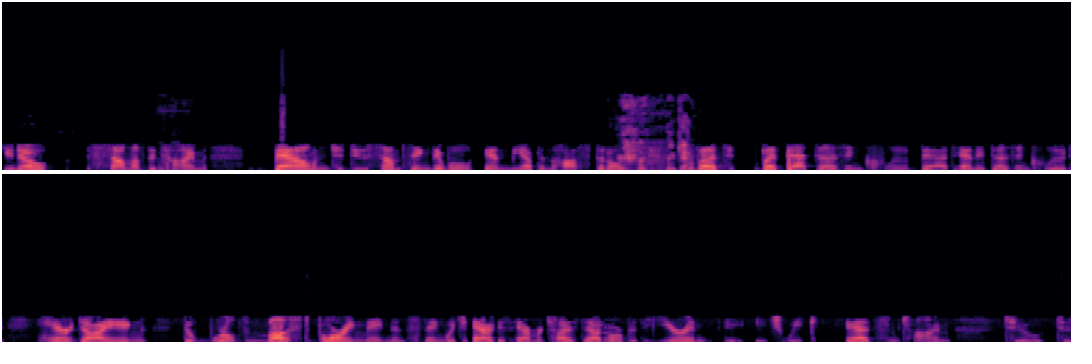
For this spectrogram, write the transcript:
you know, some of the time bound to do something that will end me up in the hospital. But but that does include that, and it does include hair dyeing, the world's most boring maintenance thing, which a- is amortized out over the year, and e- each week adds some time to to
